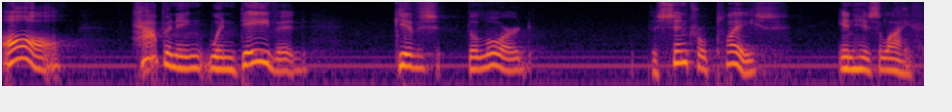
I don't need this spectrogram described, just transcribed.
all happening when David gives the Lord the central place in his life.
